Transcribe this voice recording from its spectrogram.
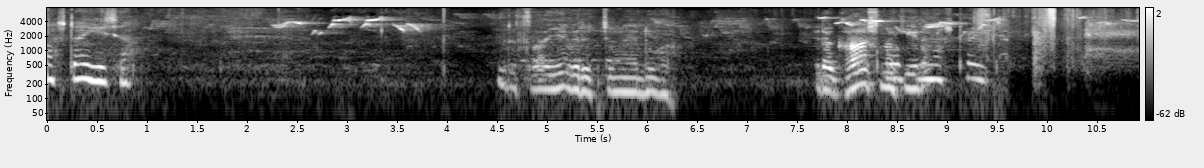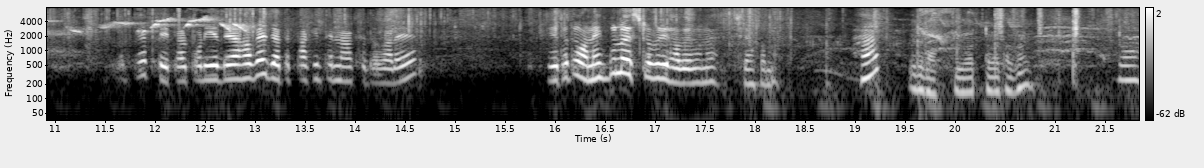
নষ্ট হয়ে গিয়েছে এটা চাইয়ে বেরোচ্ছে মেয়ে ডোগা এটা ঘাস নাকি এটা? নষ্ট হয়ে গেছে। পেপার পরিয়ে দেওয়া হবে যাতে পাখিতে না খেতে পারে। এটাতে অনেকগুলো স্ট্রবেরি হবে মনে হচ্ছে এখন। হ্যাঁ? এটা রাখতে একটা কথা কয়। বাহ,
